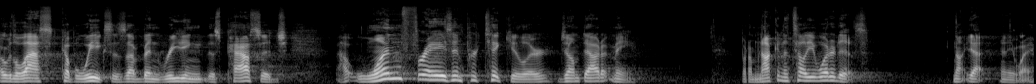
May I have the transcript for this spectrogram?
Over the last couple weeks, as I've been reading this passage, uh, one phrase in particular jumped out at me. But I'm not going to tell you what it is. Not yet, anyway.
